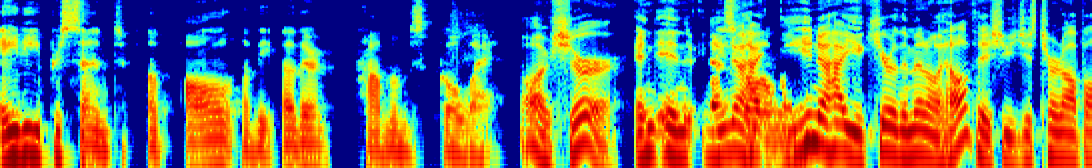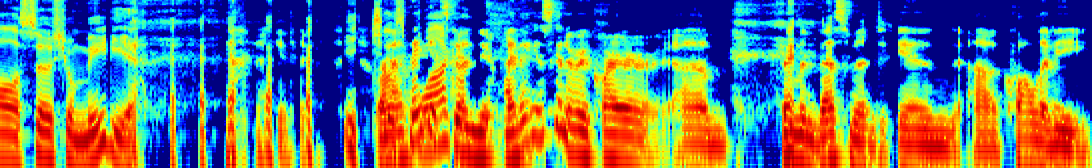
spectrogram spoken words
80% of all of the other problems go away. Oh, I'm sure. And and That's you know how you know how you cure the mental health issue. You just turn off all the social media. well, I think, it's going to, I think it's going to require um, some investment in uh, quality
